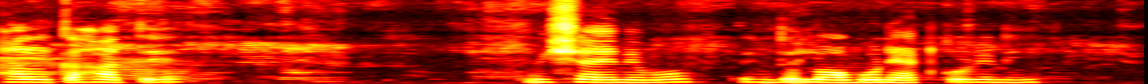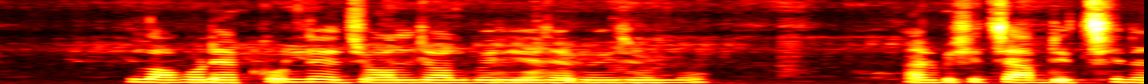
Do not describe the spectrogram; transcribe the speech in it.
হালকা হাতে মিশিয়ে নেব। কিন্তু লবণ অ্যাড করে নিই। লবণ অ্যাড করলে জল জল বেরিয়ে যাবে এই জন্য আর বেশি চাপ দিচ্ছি না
